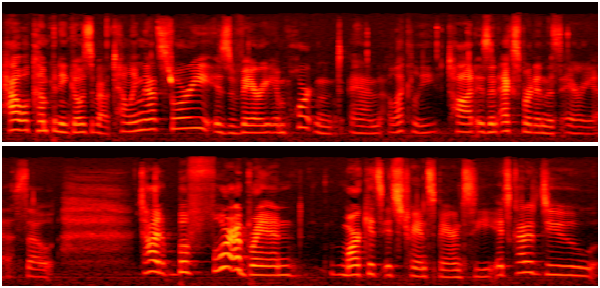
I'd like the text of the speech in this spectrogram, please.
how a company goes about telling that story is very important. And luckily, Todd is an expert in this area. So, Todd, before a brand markets its transparency, it's got to do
